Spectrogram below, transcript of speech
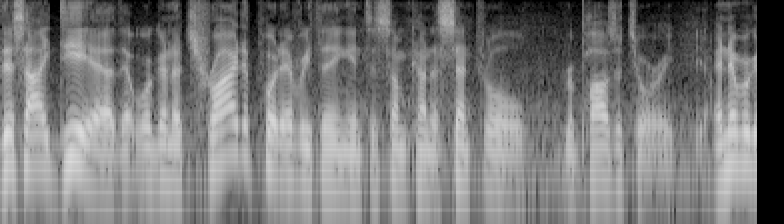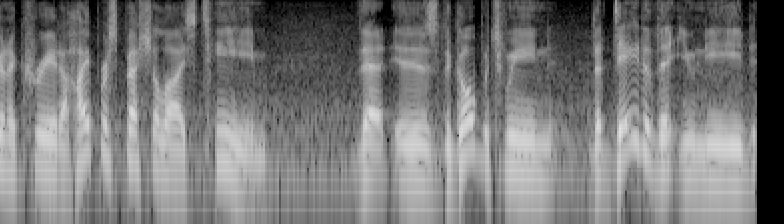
this idea that we're going to try to put everything into some kind of central repository, Yeah. and then we're going to create a hyper-specialized team that is the go-between the data that you need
